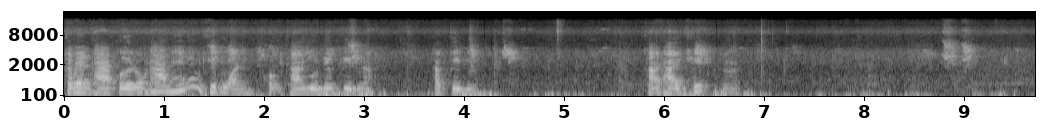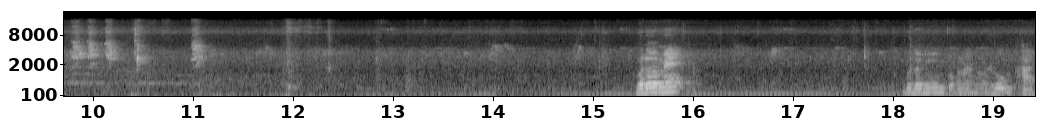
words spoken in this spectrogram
กระแมนทาเปิดลงท่านแห้งขี้มวนชาอยู่ที่กินนะถ้ากินชาไทยคิด บ่เดิมแม่บ่เดิมยิ้มตรงนั้นร่มผัด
